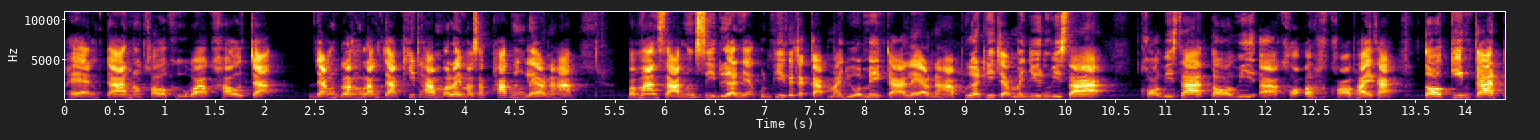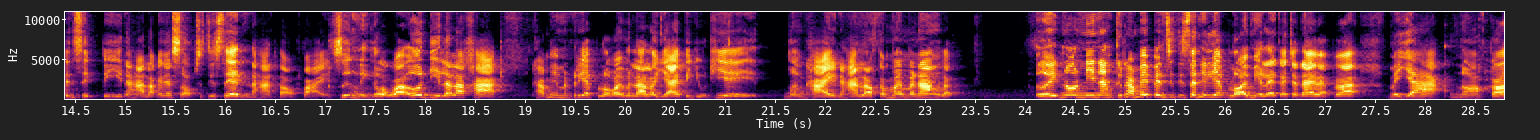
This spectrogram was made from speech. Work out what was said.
แผนการของเขาคือว่าเขาจะยังหลังหลังจากที่ทำอะไรมาสักพักหนึ่งแล้วนะคะ ประมาณ3าถึงสเดือนเนี่ยคุณพี่ก็จะกลับมาอยู่อเมริกาแล้วนะคะ เพื่อที่จะมายื่นวีซ่าขอวีซ่าต่อวีอ่าขอขออภัยค่ะ ต่อกินการ์ดเป็น 10 ปีนะคะ แล้วก็จะสอบซิติเซนนะคะต่อไป ซึ่งหนิงก็บอกว่าเออดีแล้วล่ะค่ะทำให้มันเรียบร้อยเวลาเราย้ายไปอยู่ที่เมืองไทยนะคะ เราต้องไม่มานั่งแบบเอ้ยโน่นนี่นั่นคือทำให้เป็นซิติเซนที่เรียบร้อยมีอะไรก็จะได้แบบว่าไม่ยากเนาะก็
